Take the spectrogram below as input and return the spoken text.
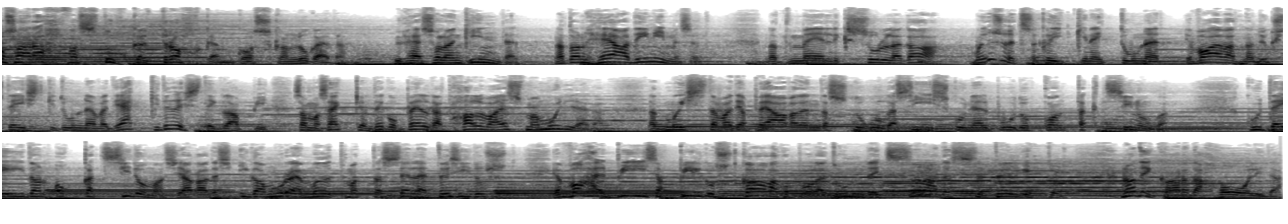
osa rahvast uhkelt rohkem, kui oskan lugeda. ühes olen kindel, nad on head inimesed. Nad meeldiks sulle ka. ma ei usu, et sa kõiki neid tunned ja vaevalt nad üksteistki tunnevad ja äkki tõesti ei klapi. samas äkki on tegu pelgalt halva esmamuljega. Nad mõistavad ja peavad endast lugu ka siis, kui neil puudub kontakt sinuga. kui teid on okkad sidumas, jagades iga mure mõõtmata selle tõsidust ja vahel piisab pilgust ka, kui pole tundeid sõnadesse tõlgitud Nad ei karda hoolida,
